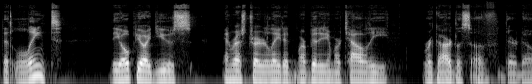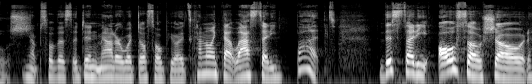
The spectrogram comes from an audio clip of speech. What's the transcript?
that linked the opioid use and respiratory related morbidity and mortality regardless of their dose. Yep. So this it didn't matter what dose opioids, kind of like that last study. But this study also showed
